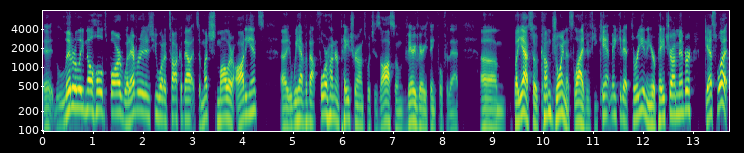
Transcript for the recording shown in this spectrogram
It, literally no holds barred. Whatever it is you want to talk about, it's a much smaller audience. Uh, we have about 400 patrons, which is awesome. Very, very thankful for that. Um, but yeah, so come join us live. If you can't make it at three and you're a Patreon member, guess what?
